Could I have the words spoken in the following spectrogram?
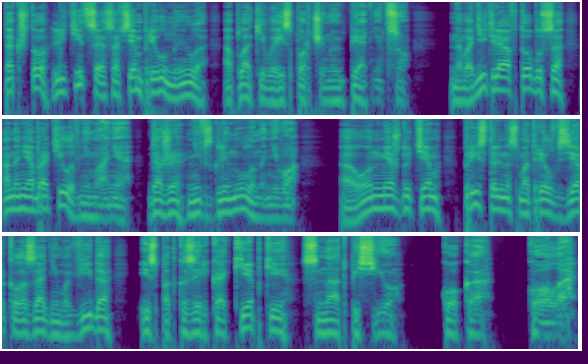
так что Летиция совсем приуныла, оплакивая испорченную пятницу. На водителя автобуса она не обратила внимания, даже не взглянула на него — а он, между тем, пристально смотрел в зеркало заднего вида из-под козырька кепки с надписью «Кока-кола».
